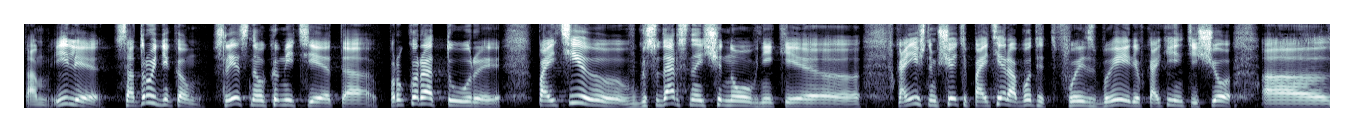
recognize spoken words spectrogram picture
там, или сотрудником Следственного комитета, прокуратуры, пойти в государственные чиновники, э, в конечном счете пойти работать в ФСБ или в какие-нибудь еще э,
